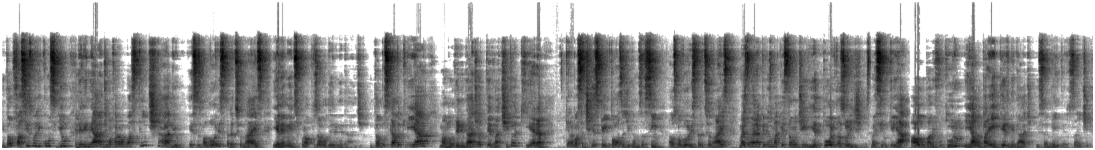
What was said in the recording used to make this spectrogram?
Então, o fascismo ele conseguiu delinear de uma forma bastante hábil esses valores tradicionais e elementos próprios à modernidade. Então, buscava criar uma modernidade alternativa que era que era bastante respeitosa, digamos assim, aos valores tradicionais, mas não era apenas uma questão de retorno às origens, mas sim criar algo para o futuro e algo para a eternidade, isso é bem interessante,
